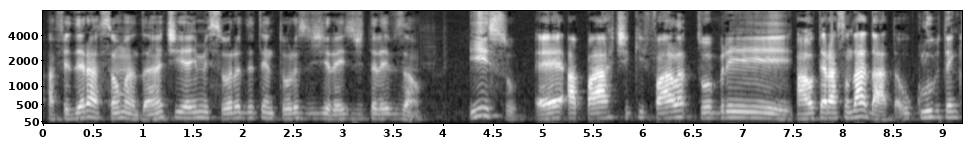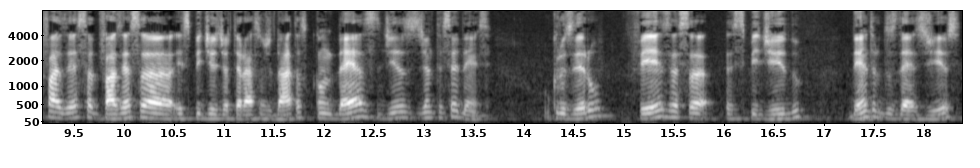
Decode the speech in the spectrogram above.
a federação mandante e a emissora detentora de direitos de televisão. Isso é a parte que fala sobre a alteração da data. O clube tem que fazer, essa, fazer essa, esse pedido de alteração de datas com 10 dias de antecedência. O Cruzeiro fez essa, esse pedido dentro dos 10 dias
